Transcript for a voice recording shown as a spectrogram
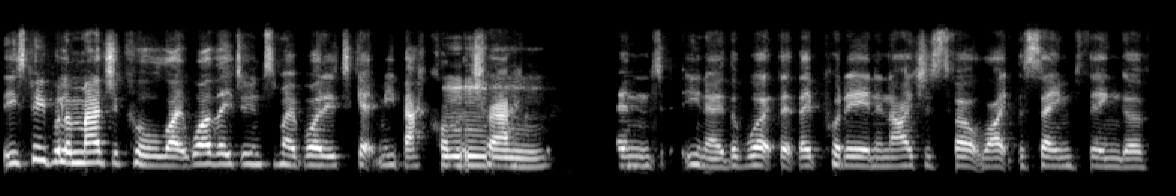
these people are magical. Like, what are they doing to my body to get me back on the track? Mm. And, you know, the work that they put in. And I just felt like the same thing of,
